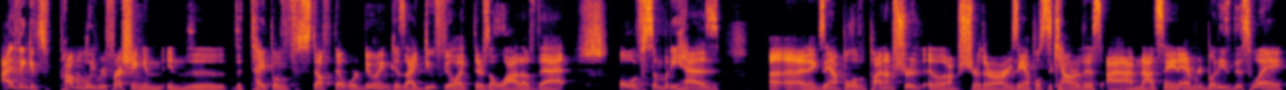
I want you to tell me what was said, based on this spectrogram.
I think it's probably refreshing in in the the type of stuff that we're doing because I do feel like there's a lot of that. Oh, if somebody has uh, an example of, and I'm sure I'm sure there are examples to counter this. I, I'm not saying everybody's this way,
